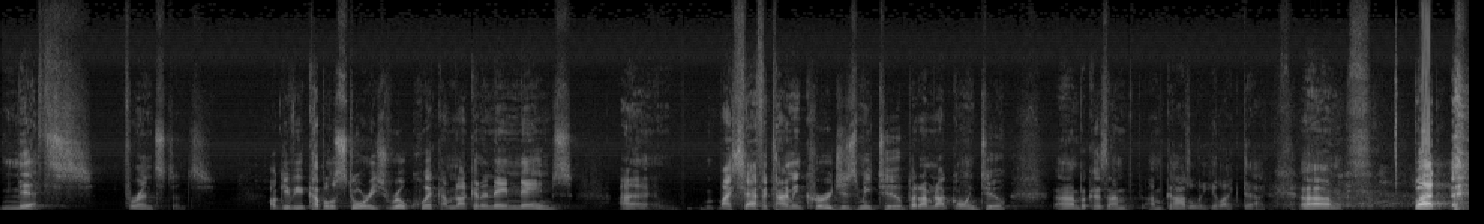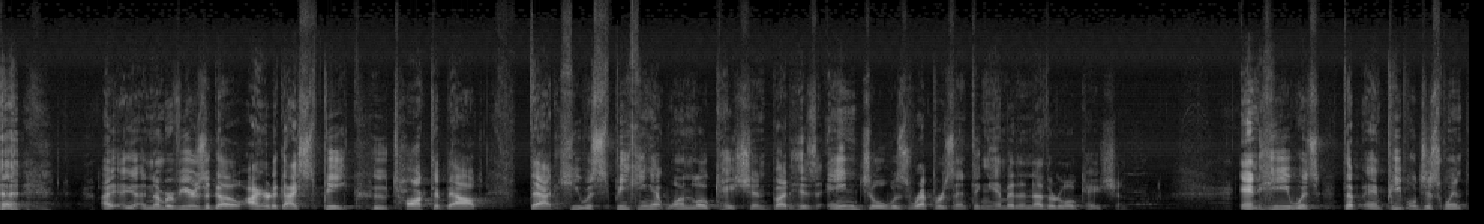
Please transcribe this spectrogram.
myths, for instance. I'll give you a couple of stories real quick. I'm not going to name names. Uh, my staff at time encourages me to, but I'm not going to um, because I'm, I'm godly like that. Um, but I, a number of years ago, I heard a guy speak who talked about that he was speaking at one location, but his angel was representing him at another location. And he was, the, and people just went,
